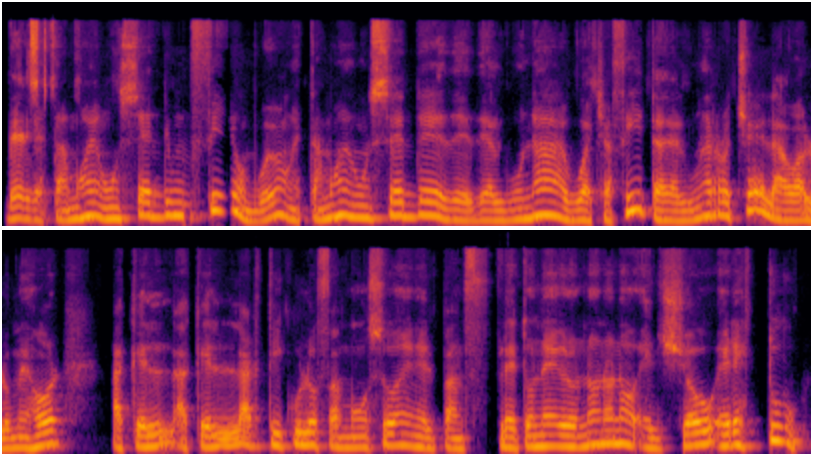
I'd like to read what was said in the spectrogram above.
Verga, estamos en un set de un film, huevón. Estamos en un set de, de, de alguna guachafita, de alguna rochela, o a lo mejor aquel, aquel artículo famoso en el panfleto negro. No, no, no, el show eres tú.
